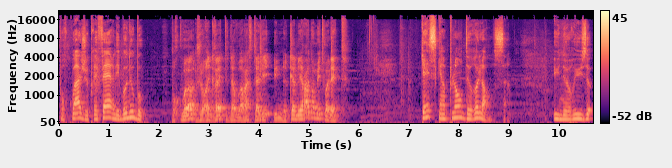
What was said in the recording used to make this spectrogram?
Pourquoi je préfère les bonobos? Pourquoi je regrette d'avoir installé une caméra dans mes toilettes? Qu'est-ce qu'un plan de relance? Une ruse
